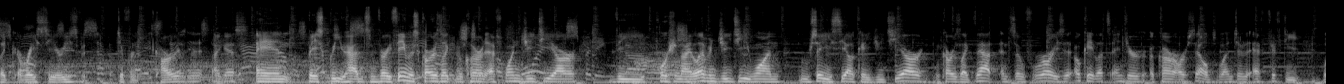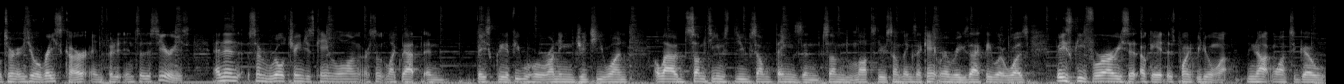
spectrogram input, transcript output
like a race series with different cars in it, I guess. And basically you had some very famous cars like the McLaren F1 GTR, the Porsche 911 GT1, the Mercedes CLK GTR, and cars like that. And so Ferrari said, okay, let's enter a car ourselves. We'll enter the F50. We'll turn it into a race car and put it into the series. And then some rule changes came along or something like that, and basically the people who were running GT1 allowed some teams to do some things and some not to do some things. I can't remember exactly what it was. Basically, Ferrari said, okay, at this point we don't want, do not want to go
